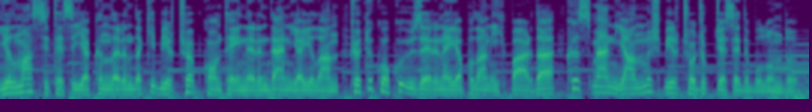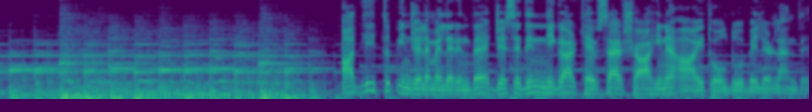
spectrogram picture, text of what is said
Yılmaz sitesi yakınlarındaki bir çöp konteynerinden yayılan kötü koku üzerine yapılan ihbarda kısmen yanmış bir çocuk cesedi bulundu. Adli tıp incelemelerinde cesedin Nigar Kevser Şahin'e ait olduğu belirlendi.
